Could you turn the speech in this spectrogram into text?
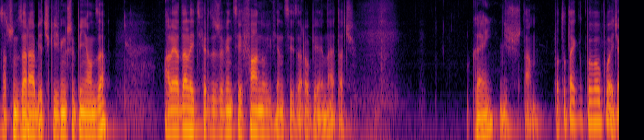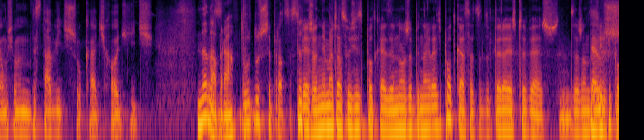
zacząć zarabiać jakieś większe pieniądze, ale ja dalej twierdzę, że więcej fanu i więcej zarobię na etacie. Okay. Niż tam. Bo to tak jak Paweł powiedział, musiałbym wystawić, szukać, chodzić. No To dobra. dłu- Dłuższy proces. Wiesz, on nie ma czasu się spotkać ze mną, żeby nagrać podcast, a co dopiero jeszcze, wiesz, zarządza ja już ekipą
